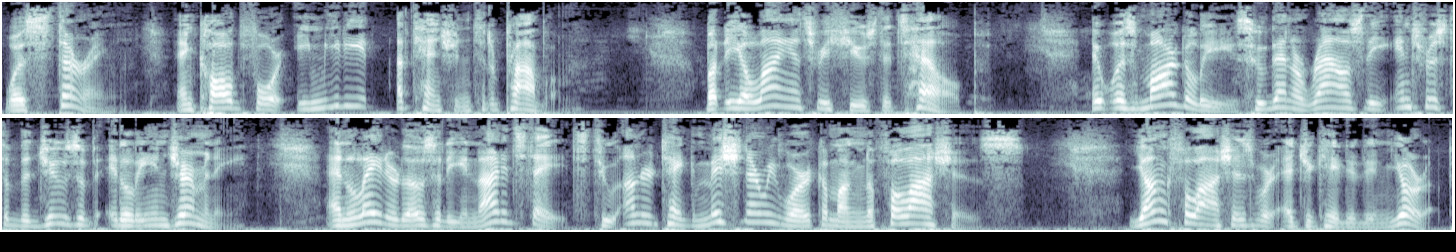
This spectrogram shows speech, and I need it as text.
was stirring and called for immediate attention to the problem. But the alliance refused its help. It was Margulies who then aroused the interest of the Jews of Italy and Germany and later those of the United States to undertake missionary work among the Falashas. Young Falashas were educated in Europe,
